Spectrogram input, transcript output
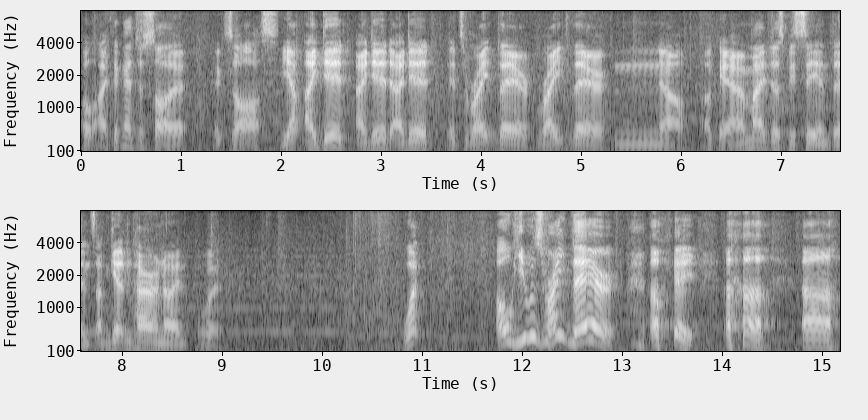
Oh, I think I just saw it. Exhaust. Yep, I did. I did. I did. It's right there. Right there. No. Okay, I might just be seeing things. I'm getting paranoid. What? What? Oh, he was right there. Okay. Uh, uh,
